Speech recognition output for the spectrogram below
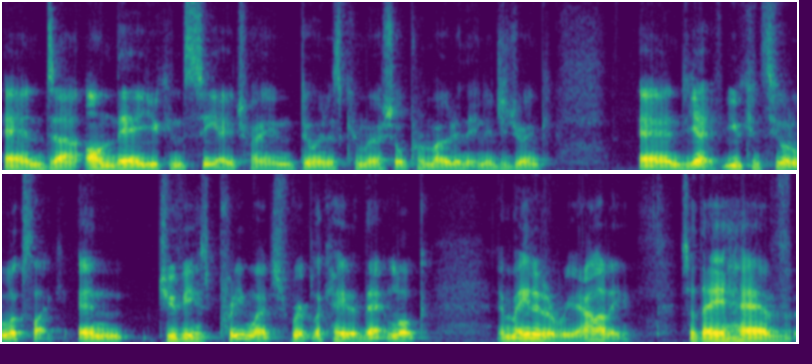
And uh, on there, you can see A Train doing his commercial promoting the energy drink. And yeah, you can see what it looks like. And Juvee has pretty much replicated that look and made it a reality. So they have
